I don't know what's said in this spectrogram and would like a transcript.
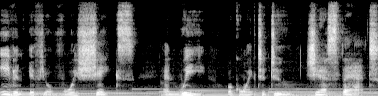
even if your voice shakes. And we are going to do just that.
